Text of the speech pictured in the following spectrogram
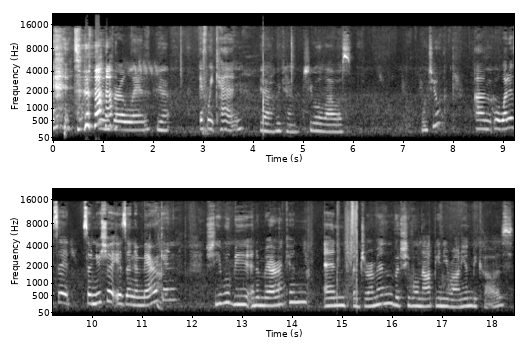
in Berlin. yeah, If we can. yeah, we can. She will allow us. Won't you? Um, well, what is it? So Nusha is an American. She will be an American and a German, but she will not be an Iranian because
